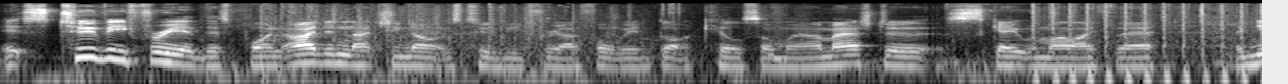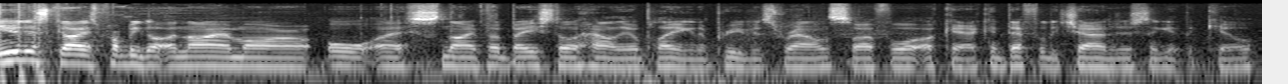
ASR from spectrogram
It's 2v3 at this point. I didn't actually know it was 2v3. I thought we had got a kill somewhere. I managed to escape with my life there. I knew this guy's probably got an IMR or a sniper based on how they were playing in the previous rounds. So I thought, okay, I can definitely challenge this and get the kill.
